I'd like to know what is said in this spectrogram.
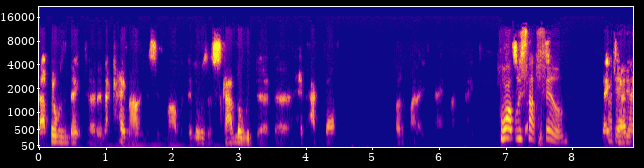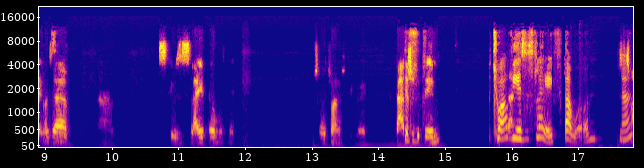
That film was Nate Turner, and that came out in the cinema. But then there was a scandal with the, the head actor. I'm find out his name. what was that film? Nate, I don't know Turner. It was I've a um, it was a slave film, wasn't it? So I'm trying to figure it. That The should have been. Twelve Years a Slave. That one. No? No,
